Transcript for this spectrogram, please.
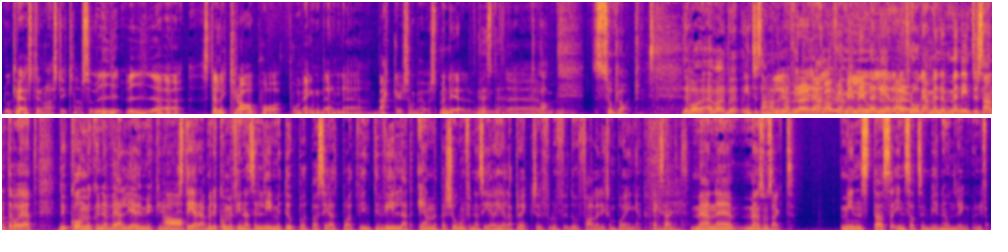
då krävs det några stycken. Så vi, vi eh, ställer krav på, på mängden eh, backers som behövs. Men det, Just det. Eh, Ja, såklart. Det var, det var, intressant. Han lurade dig bara för mig med den där ledande där. frågan. Men, men det intressanta var ju att du kommer kunna välja hur mycket du Ja. investerar. Men det kommer finnas en limit uppåt baserat på att vi inte vill att en person finansierar hela projektet, för då, då faller liksom poängen. Exakt. Men, eh, men som sagt, minsta insatsen blir en hundring ungefär.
